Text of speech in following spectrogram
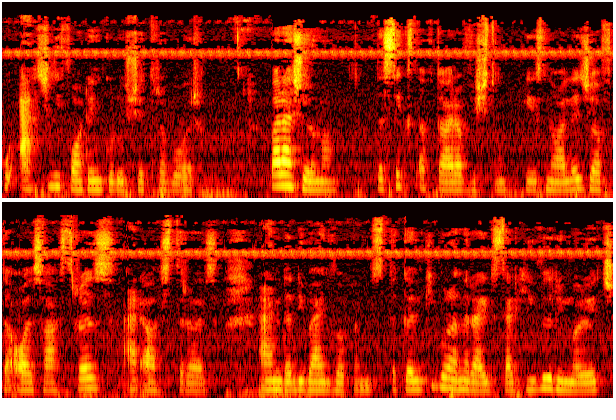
who actually fought in Kurukshetra war. Parashurama the sixth avatar of Vishnu. His knowledge of the all Shastras and Astras and the divine weapons. The Kalki Purana writes that he will emerge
